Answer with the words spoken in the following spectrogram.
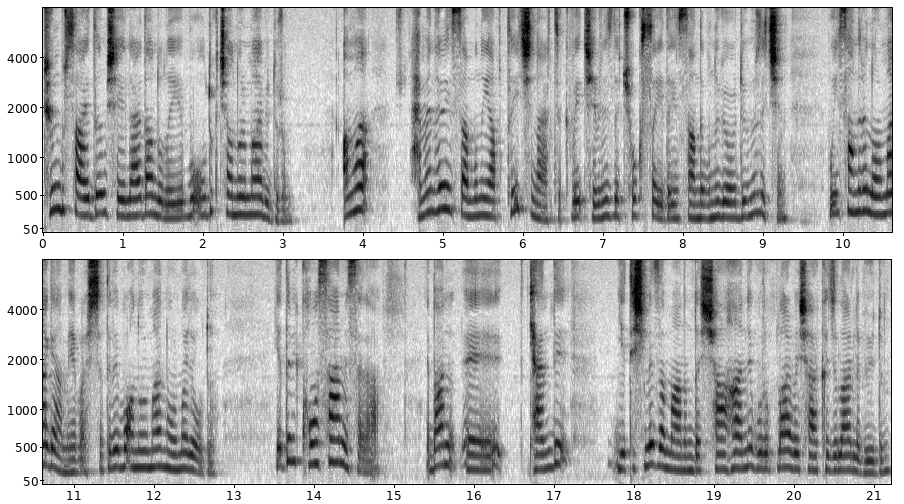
tüm bu saydığım şeylerden dolayı bu oldukça normal bir durum. Ama hemen her insan bunu yaptığı için artık ve çevrenizde çok sayıda insanda bunu gördüğümüz için bu insanlara normal gelmeye başladı ve bu anormal normal oldu. Ya da bir konser mesela. E ben e, kendi yetişme zamanımda şahane gruplar ve şarkıcılarla büyüdüm.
